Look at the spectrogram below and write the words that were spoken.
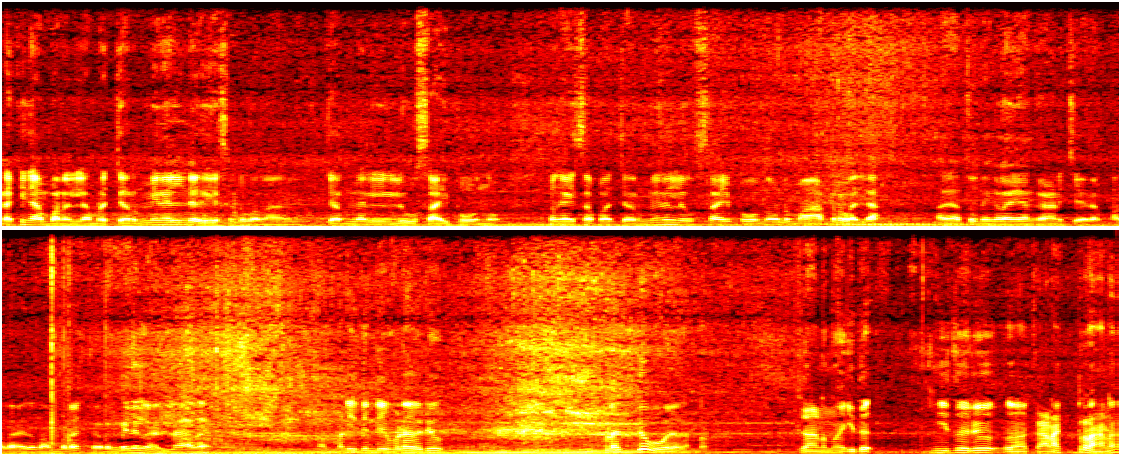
ഇടയ്ക്ക് ഞാൻ പറഞ്ഞില്ല നമ്മുടെ ടെർമിനലിന്റെ കേസ് എന്ന് പറഞ്ഞാൽ ടെർമിനൽ ലൂസായി പോകുന്നു. അപ്പം ഗൈസ് അപ്പം ടെർമിനൽ ലൂസായി പോകുന്നതുകൊണ്ട് മാത്രമല്ല അതിനകത്ത് നിങ്ങളെ ഞാൻ കാണിച്ചു തരാം. അതായത് നമ്മുടെ ടെർമിനൽ അല്ലാതെ നമ്മുടെ ഇതിന്റെ ഇവിടെ ഒരു പ്ലഗ് പോലെ കണ്ടോ? കാണുന്ന ഇത് ഇതൊരു കണക്ടറാണ്.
